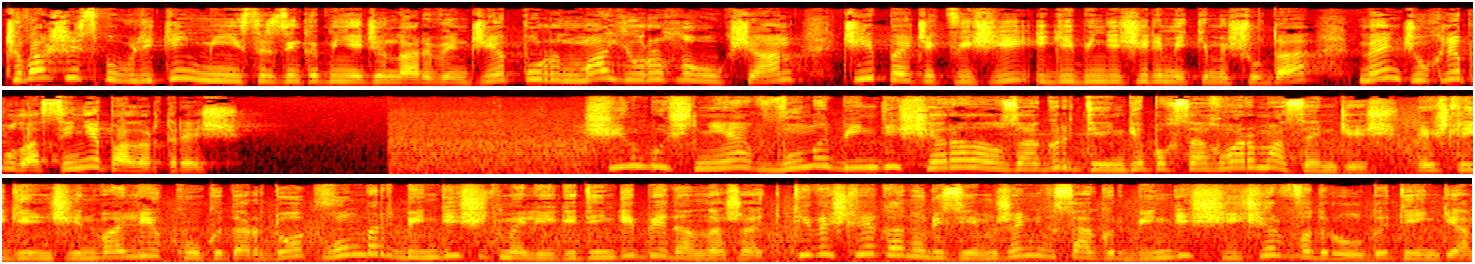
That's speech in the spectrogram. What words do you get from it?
Чуваш Республикин министрзин кабинетинлары венже пурынма юрықлы укшан чи пәжік виши игебінде жеремекеме шулда мән жүхле пуласыне палыртырыш. Шин бушне вуны бинди шерала узагыр денге бұқсағы варма сәнжеш. Эшлеген жин вали кугыдарду вумбар бинди шитмелиге денге беданлажат. Тивешле кануризем жын сагыр бинди шичер вадрулды денге.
